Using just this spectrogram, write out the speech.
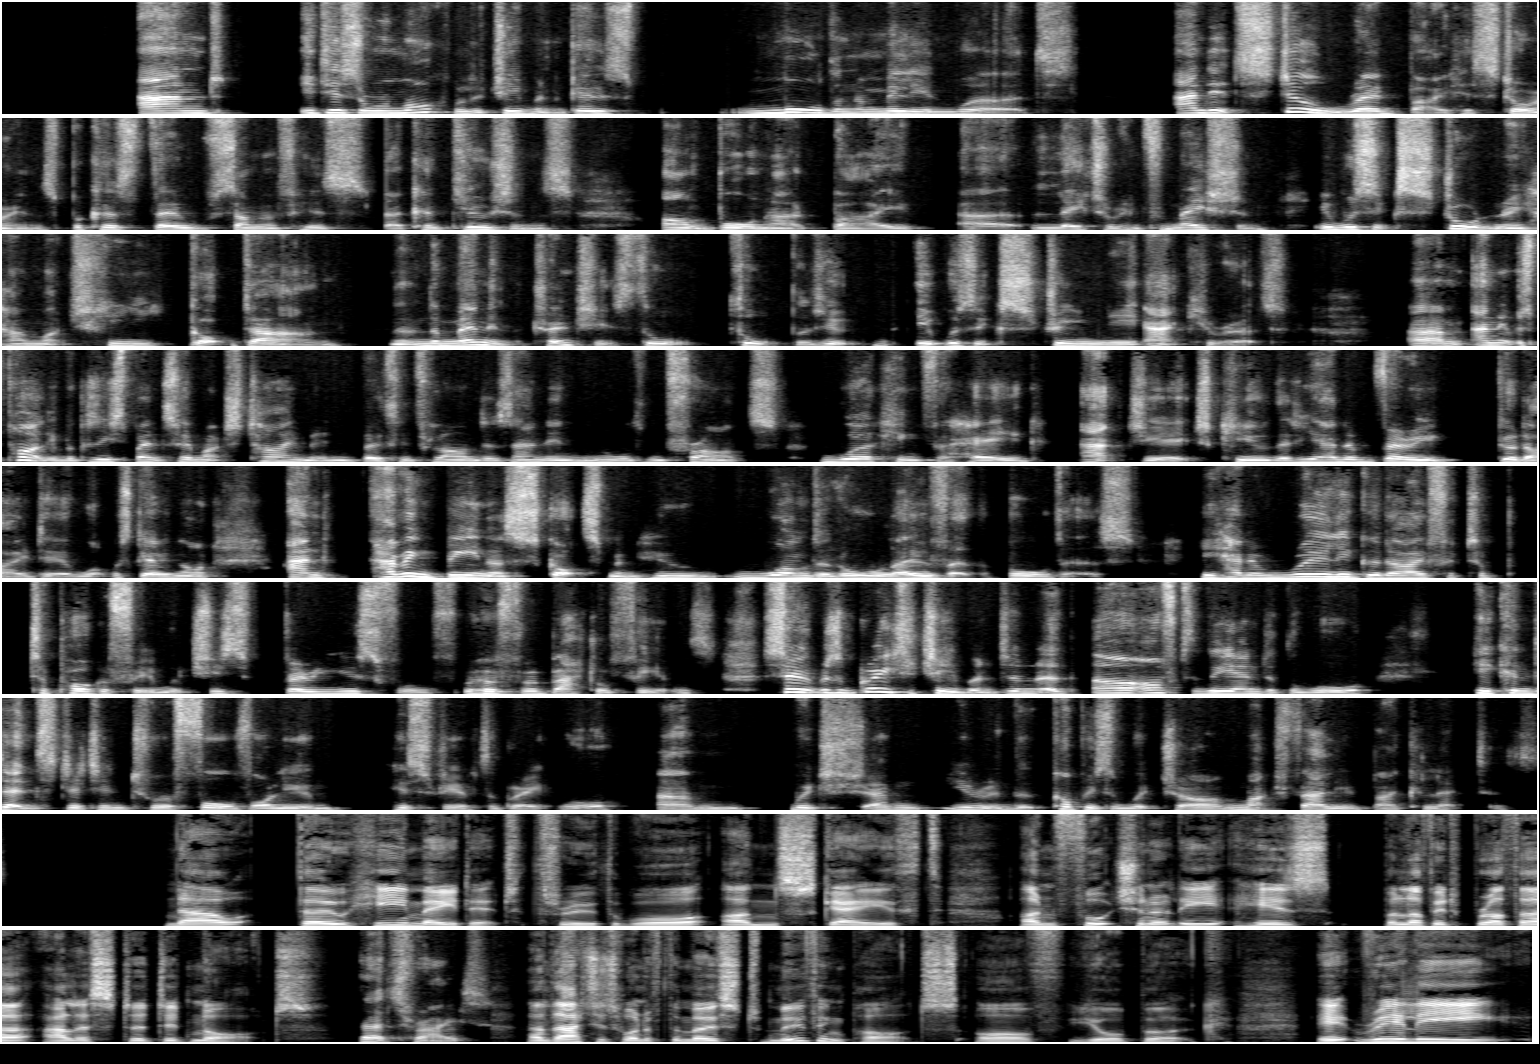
And it is a remarkable achievement. It goes more than a million words. And it's still read by historians because, though some of his uh, conclusions aren't borne out by uh, later information. It was extraordinary how much he got down. And the men in the trenches thought thought that it, it was extremely accurate. Um, and it was partly because he spent so much time in both in Flanders and in northern France working for Haig at GHQ that he had a very good idea what was going on. And having been a Scotsman who wandered all over the borders, he had a really good eye for top- topography, which is very useful for, for battlefields. So it was a great achievement. And uh, after the end of the war, he condensed it into a four volume history of the Great War, um, which um, you know, the copies of which are much valued by collectors. Now, though he made it through the war unscathed, unfortunately, his beloved brother Alistair did not. That's right. And that is one of the most moving parts of your book. It really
